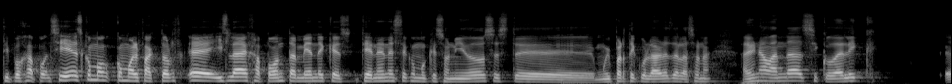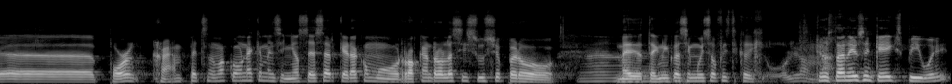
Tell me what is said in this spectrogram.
Tipo Japón. Sí, es como, como el factor eh, isla de Japón también, de que tienen este como que sonidos este muy particulares de la zona. Hay una banda psicodélica, eh, Porn Crampets, no me acuerdo una que me enseñó César, que era como rock and roll así sucio, pero medio técnico así muy sofisticado. Dije, hola. Que no estaban ellos en KXP, güey.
